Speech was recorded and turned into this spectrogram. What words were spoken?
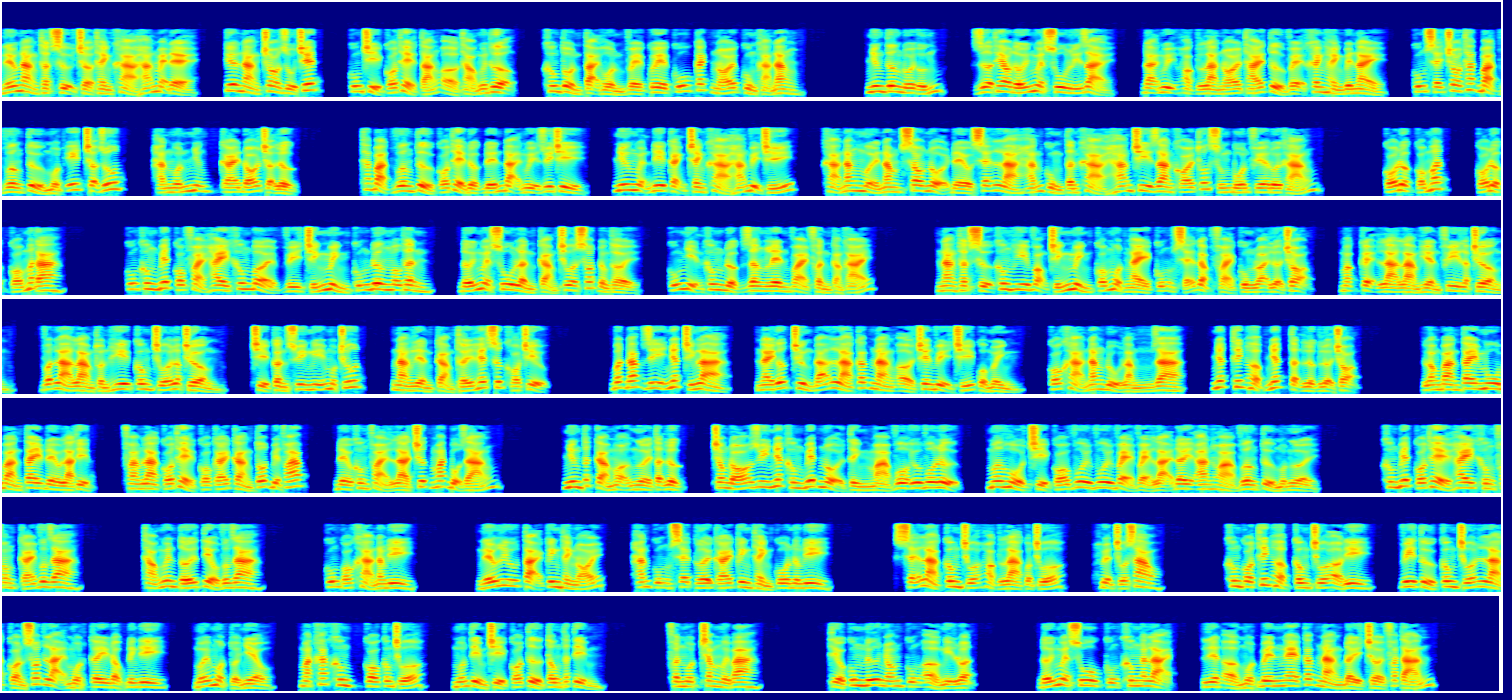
Nếu nàng thật sự trở thành khả hãn mẹ đẻ, kia nàng cho dù chết, cũng chỉ có thể táng ở thảo nguyên thượng, không tồn tại hồn về quê cũ cách nói cùng khả năng. Nhưng tương đối ứng, dựa theo đối Nguyệt Xu lý giải, đại ngụy hoặc là nói thái tử vệ khanh hành bên này, cũng sẽ cho thắt bạt vương tử một ít trợ giúp, hắn muốn những cái đó trợ lực. Thác bạt vương tử có thể được đến đại ngụy duy trì, như nguyện đi cạnh tranh khả hãn vị trí, khả năng 10 năm sau nội đều sẽ là hắn cùng tân khả hãn chi gian khói thuốc súng bốn phía đối kháng. Có được có mất, có được có mất ta. Cũng không biết có phải hay không bởi vì chính mình cũng đương mẫu thân, đới Nguyệt Xu lần cảm chua xót đồng thời, cũng nhịn không được dâng lên vài phần cảm khái. Nàng thật sự không hy vọng chính mình có một ngày cũng sẽ gặp phải cùng loại lựa chọn, mặc kệ là làm hiển phi lập trường, vẫn là làm thuần hy công chúa lập trường, chỉ cần suy nghĩ một chút, nàng liền cảm thấy hết sức khó chịu. Bất đắc dĩ nhất chính là, nay ước chừng đã là các nàng ở trên vị trí của mình, có khả năng đủ làm ra, nhất thích hợp nhất tận lực lựa chọn. Lòng bàn tay mu bàn tay đều là thịt, phàm là có thể có cái càng tốt biện pháp, đều không phải là trước mắt bộ dáng. Nhưng tất cả mọi người tận lực, trong đó duy nhất không biết nội tình mà vô ưu vô lự, mơ hồ chỉ có vui vui vẻ vẻ lại đây an hòa vương tử một người. Không biết có thể hay không phong cái vương gia. Thảo Nguyên tới tiểu vương gia. Cũng có khả năng đi. Nếu lưu tại kinh thành nói, hắn cũng sẽ cưới cái kinh thành cô nương đi. Sẽ là công chúa hoặc là quận chúa, huyện chúa sao? Không có thích hợp công chúa ở đi, Vi tử công chúa là còn sót lại một cây độc đinh đi, mới một tuổi nhiều, mặt khác không có công chúa, muốn tìm chỉ có tử tông thất tìm. Phần 113 Tiểu cung nữ nhóm cũng ở nghị luận. Đới Nguyệt Xu cũng không ngăn lại, liền ở một bên nghe các nàng đầy trời phát tán.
